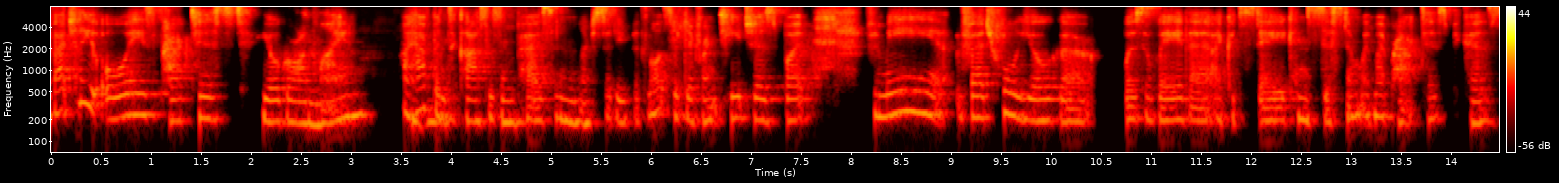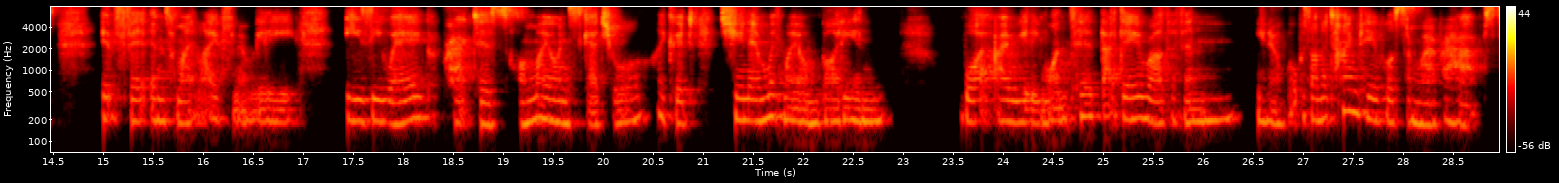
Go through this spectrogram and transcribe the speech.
I've actually always practiced yoga online. I have mm-hmm. been to classes in person. And I've studied with lots of different teachers, but for me, virtual yoga was a way that I could stay consistent with my practice because it fit into my life in a really easy way. I could practice on my own schedule. I could tune in with my own body and what I really wanted that day rather than, you know, what was on a timetable somewhere perhaps.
